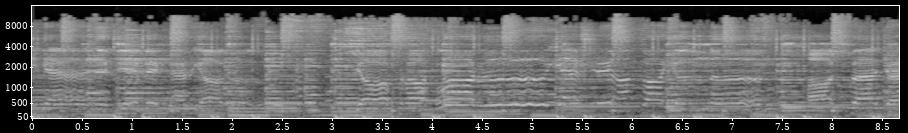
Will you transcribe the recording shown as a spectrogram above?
geldi bebekler Yaprakları yeşil kayının Asperger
